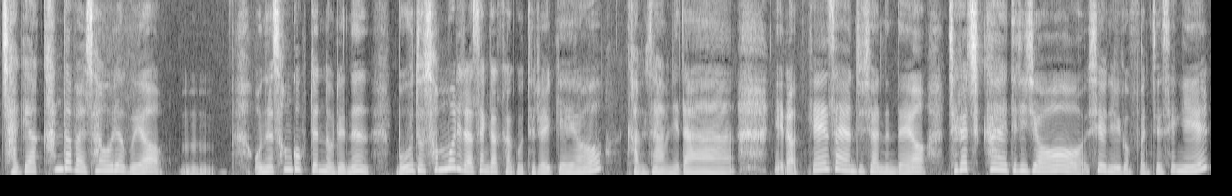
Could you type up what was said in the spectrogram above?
작약 한 다발 사오려고요. 음, 오늘 선곡된 노래는 모두 선물이라 생각하고 들을게요. 감사합니다. 이렇게 사연 주셨는데요. 제가 축하해드리죠. 시은 일곱 번째 생일.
